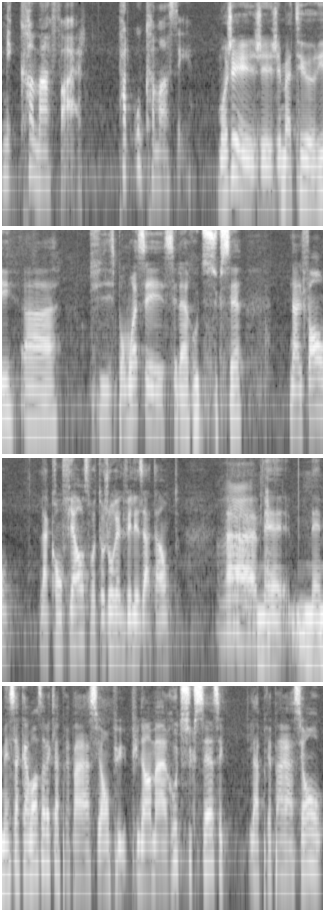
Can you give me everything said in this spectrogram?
Mais comment faire? Par où commencer? Moi, j'ai- ma théorie. euh, puis pour moi, c'est la roue du succès. Dans le fond, la confiance va toujours élever les attentes. Euh, mais, mais, mais ça commence avec la préparation. Puis, puis dans ma roue de succès, c'est que la préparation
